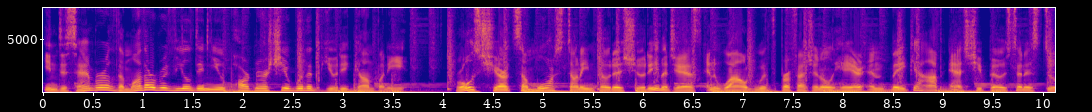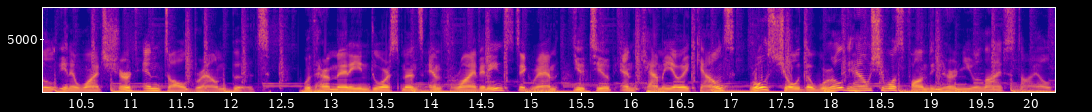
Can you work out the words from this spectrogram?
In December, the mother revealed a new partnership with a beauty company. Rose shared some more stunning photo shoot images and wowed with professional hair and makeup as she posed on a stool in a white shirt and tall brown boots. With her many endorsements and thriving Instagram, YouTube and Cameo accounts, Rose showed the world how she was funding her new lifestyle.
